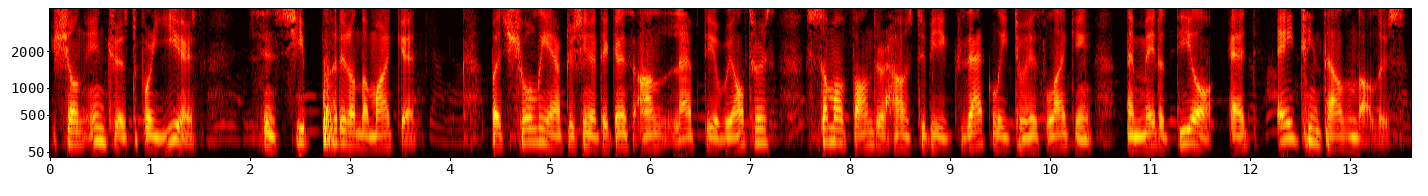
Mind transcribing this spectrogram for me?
shown interest for years since she put it on the market. But shortly after Senior Deaconess An left the realtors, someone found her house to be exactly to his liking and made a deal at $18,000.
